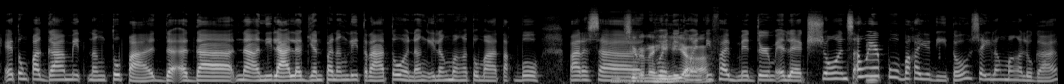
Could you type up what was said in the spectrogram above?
etong paggamit ng tupad da, da- na nilalagyan pa ng litrato ng ilang mga tumatakbo para sa Sila nahihiya, 2025 midterm elections. Aware po ba kayo dito sa ilang mga lugar?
